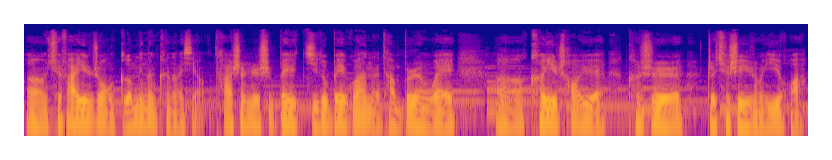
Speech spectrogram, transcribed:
嗯，缺乏一种革命的可能性。他甚至是悲极度悲观的，他不认为，呃，可以超越，可是这却是一种异化。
